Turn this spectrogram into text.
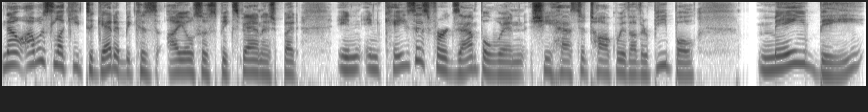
Now, I was lucky to get it because I also speak Spanish, but in, in cases, for example, when she has to talk with other people, maybe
